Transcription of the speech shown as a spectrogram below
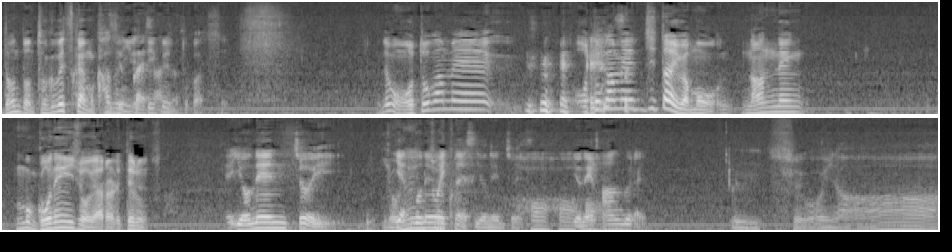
どんどん特別会も数に入れていくとか。でも、おとがめ、おとがめ自体はもう何年、もう5年以上やられてるんですか？え4年ちょい。いや、5年は行ってないい。です、4年ちょい。はあはあはあ4年半ぐらい。うん。すごいなあ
